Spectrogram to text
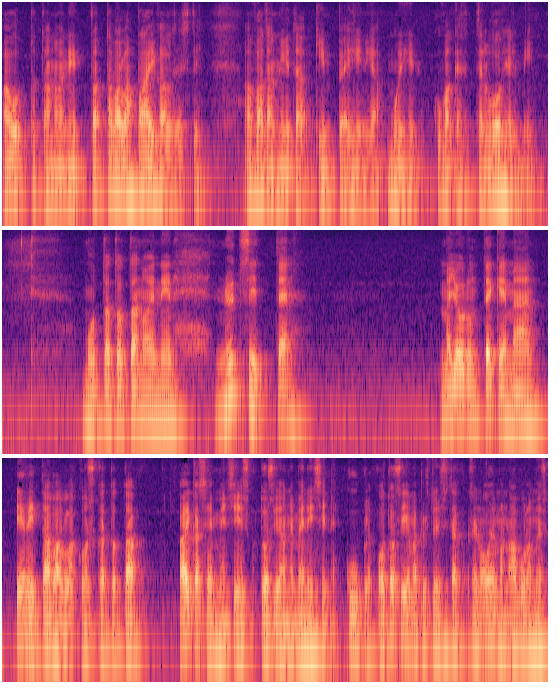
au, tota noin, niin, ta- tavallaan paikallisesti, avata niitä kimppeihin ja muihin kuvankäsittelyohjelmiin. Mutta tota noin, niin nyt sitten mä joudun tekemään eri tavalla, koska tota, aikaisemmin siis kun tosiaan ne meni sinne Google Photosiin mä pystyin sitä, sen ohjelman avulla myös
